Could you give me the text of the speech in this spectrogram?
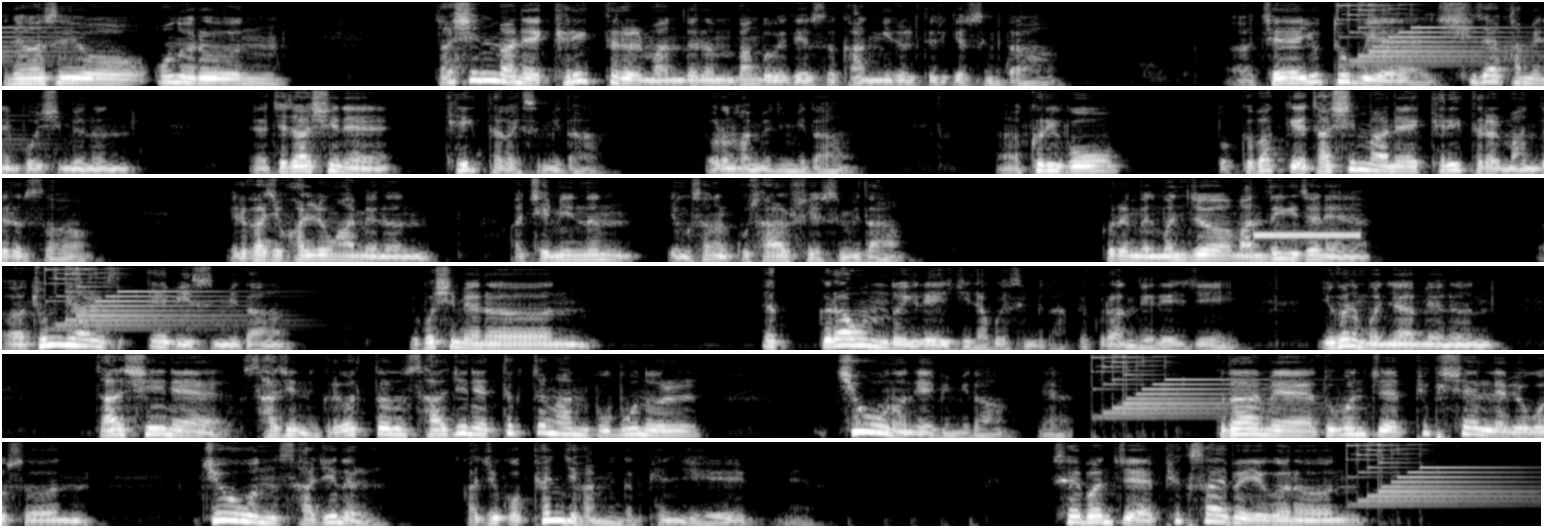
안녕하세요. 오늘은 자신만의 캐릭터를 만드는 방법에 대해서 강의를 드리겠습니다. 어, 제 유튜브에 시작 화면에 보시면은 예, 제 자신의 캐릭터가 있습니다. 이런 화면입니다. 어, 그리고 또 그 밖에 자신만의 캐릭터를 만들어서 여러 가지 활용하면은 아, 재미있는 영상을 구사할 수 있습니다. 그러면 먼저 만들기 전에 어, 준비할 앱이 있습니다. 보시면은 백그라운드 이레이지라고 있습니다. 백그라운드 이레이지. 이거는 뭐냐면은 자신의 사진, 그리고 어떤 사진의 특정한 부분을 지우는 앱입니다. 예. 그 다음에 두 번째 픽셀 앱 요것은 지운 사진을 가지고 편집합니다. 편집. 예. 세 번째 픽사앱의 이거는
